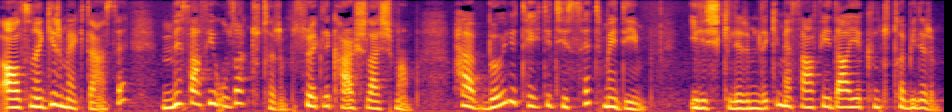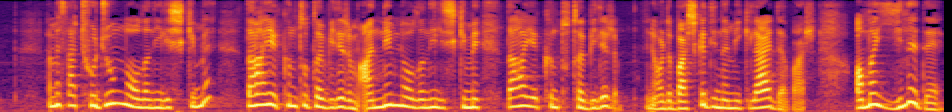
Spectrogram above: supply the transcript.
altına girmektense mesafeyi uzak tutarım. Sürekli karşılaşmam. Ha böyle tehdit hissetmediğim ilişkilerimdeki mesafeyi daha yakın tutabilirim. Mesela çocuğumla olan ilişkimi daha yakın tutabilirim. Annemle olan ilişkimi daha yakın tutabilirim. Hani orada başka dinamikler de var. Ama yine de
